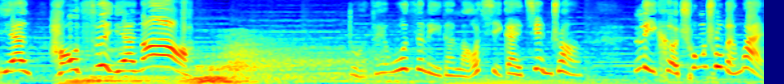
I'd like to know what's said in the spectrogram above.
眼，好刺眼呐！”躲在屋子里的老乞丐见状，立刻冲出门外，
